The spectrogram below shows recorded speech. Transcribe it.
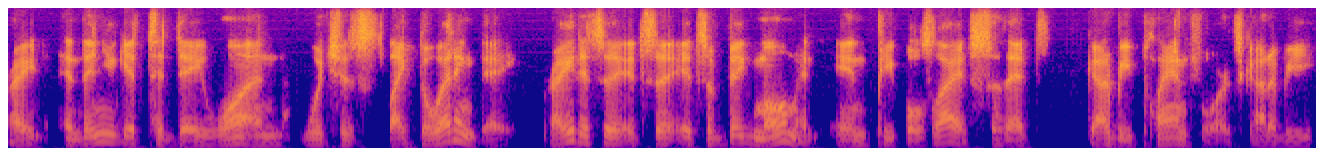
right? And then you get to day one, which is like the wedding day, right? It's a it's a it's a big moment in people's lives. So that's got to be planned for. It's got to be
